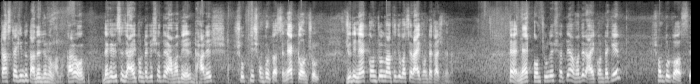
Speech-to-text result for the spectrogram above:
কাজটা কিন্তু তাদের জন্য ভালো। কারণ দেখা গেছে যে আই কন্ট্যাক্টের সাথে আমাদের ঘাড়ের শক্তির সম্পর্ক আছে ন্যাক কন্ট্রোল যদি ন্যাক কন্ট্রোল না থাকে, বাচ্চার আই কন্ট্যাক্ট আসবে না। হ্যাঁ ন্যাক কন্ট্রোলের সাথে আমাদের আই কন্ট্যাক্টের সম্পর্ক আছে।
